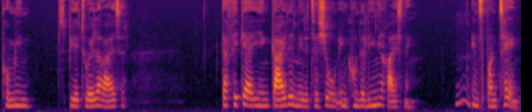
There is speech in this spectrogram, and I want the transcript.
på min spirituelle rejse, der fik jeg i en guided meditation en kundalini-rejsning. Mm. En spontan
